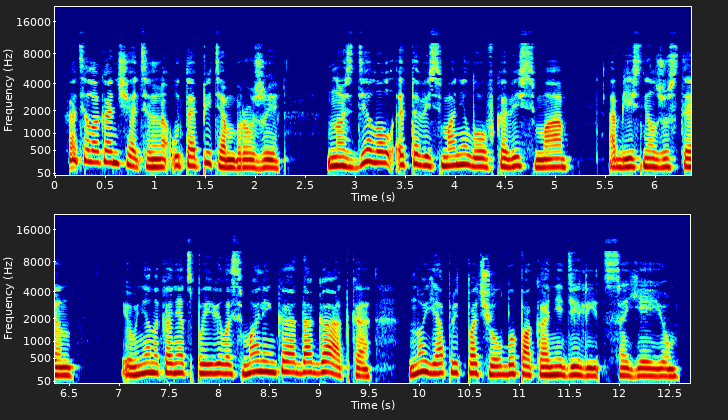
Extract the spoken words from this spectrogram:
Хотел окончательно утопить Амброжи, но сделал это весьма неловко, весьма, объяснил Жустен. И у меня, наконец, появилась маленькая догадка, но я предпочел бы пока не делиться ею.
